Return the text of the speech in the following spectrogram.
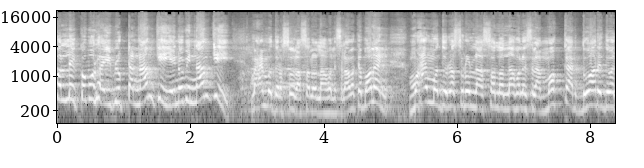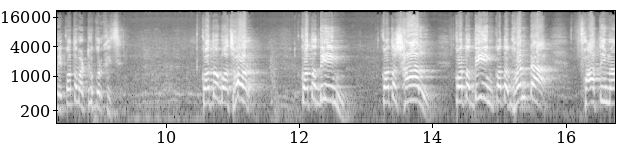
করলে কবুল হয় এই লোকটার নাম কি? এই নবীর নাম কি? মাহমুদ রসুল্লাহ সাল্লাহ সাল্লাম আমাকে বলেন, মোহাম্মদ রসুল্লাহ সাল্লাহ সাল্লাম মক্কার দুয়ারে দুয়ারে কতবার ঠোকর খাইছেন? কত বছর? কত দিন? কত সাল? কত দিন? কত ঘণ্টা? ফাতিমা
